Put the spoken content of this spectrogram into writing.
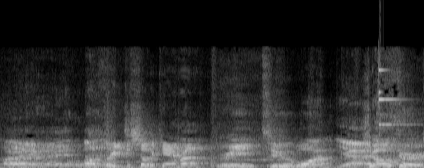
Alright. On three, just show the camera. Three, two, one. Yeah. Joker.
